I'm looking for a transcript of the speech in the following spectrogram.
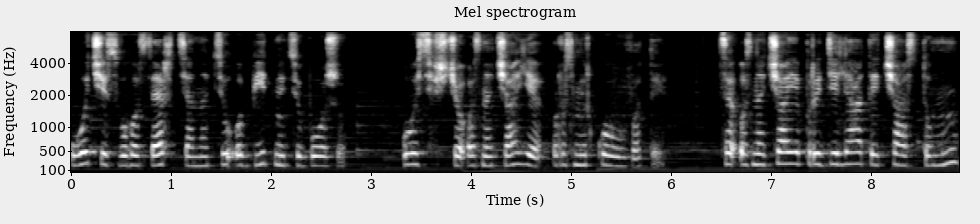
очі свого серця на цю обітницю Божу. Ось що означає розмірковувати. Це означає приділяти час тому,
